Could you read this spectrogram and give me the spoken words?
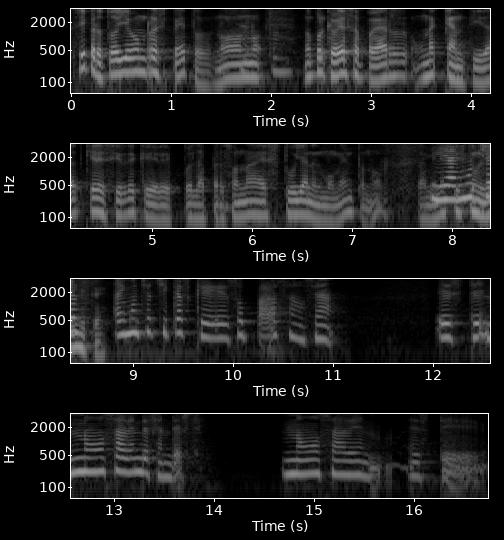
Sí, pero todo lleva un respeto, no, no, no porque vayas a pagar una cantidad quiere decir de que pues la persona es tuya en el momento, ¿no? También existe un límite. Hay muchas chicas que eso pasa, o sea, este, no saben defenderse no saben este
